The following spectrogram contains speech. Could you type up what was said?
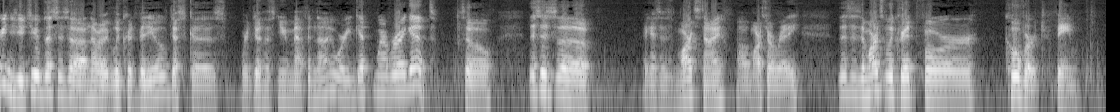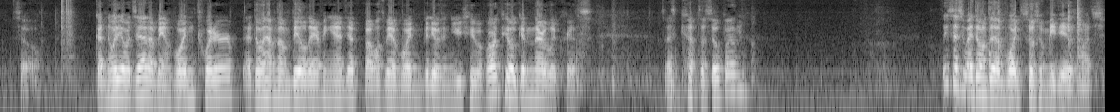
Greetings YouTube, this is uh, another Loot video just because we're doing this new method now where you get wherever I get. So this is, uh, I guess it's March now, well March already. This is the March Loot for Covert theme. So, got no idea what's in I've been avoiding Twitter. I don't have them unveiled anything yet, but I've also been avoiding videos on YouTube of other people getting their Loot So let's cut this open. At least this way I don't have to avoid social media as much.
